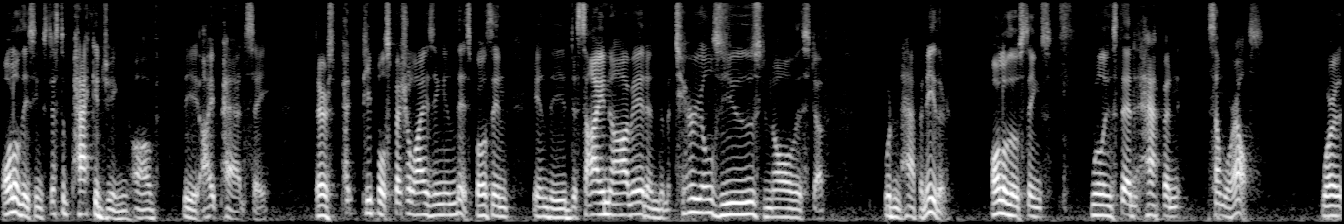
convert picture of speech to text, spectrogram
All of these things, just the packaging of the iPad, say. There's pe people specializing in this, both in, in the design of it and the materials used and all this stuff. Wouldn't happen either. All of those things will instead happen somewhere else, where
